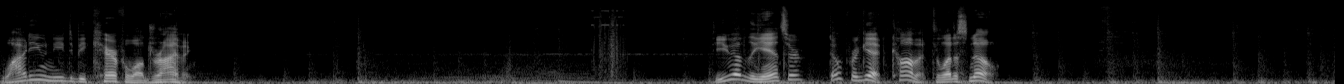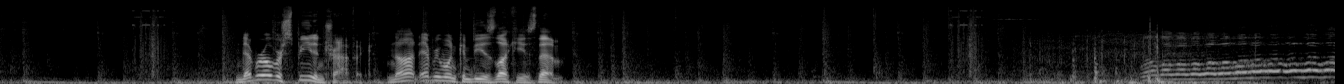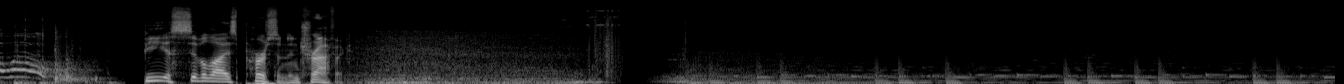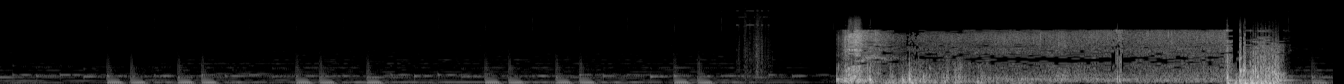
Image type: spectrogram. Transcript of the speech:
Why do you need to be careful while driving? Do you have the answer? Don't forget, comment to let us know. Never overspeed in traffic. Not everyone can be as lucky as them. Be a civilized person in traffic.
